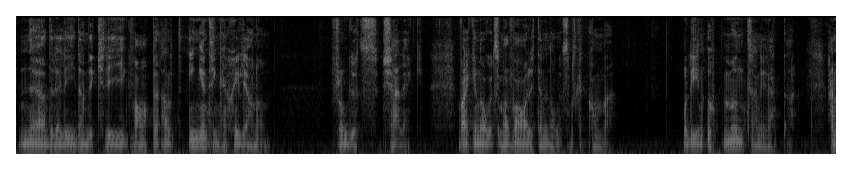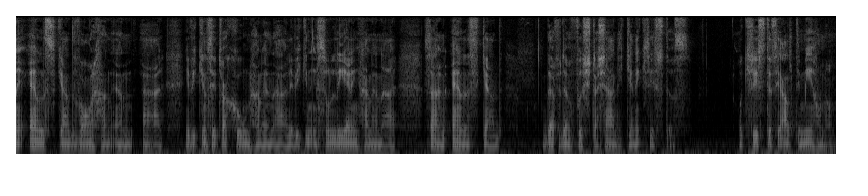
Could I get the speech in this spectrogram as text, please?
nöd eller lidande, krig, vapen, allt. Ingenting kan skilja honom från Guds kärlek. Varken något som har varit eller något som ska komma. Och det är en uppmuntran i detta. Han är älskad var han än är. I vilken situation han än är. I vilken isolering han än är. Så är han älskad. Därför den första kärleken är Kristus. Och Kristus är alltid med honom.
